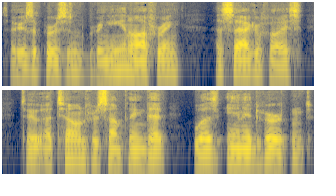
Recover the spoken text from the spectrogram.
So here's a person bringing an offering, a sacrifice, to atone for something that was inadvertent.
